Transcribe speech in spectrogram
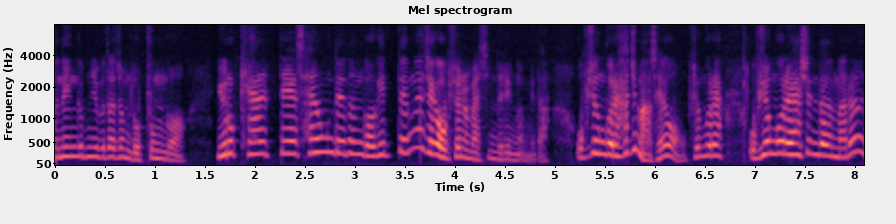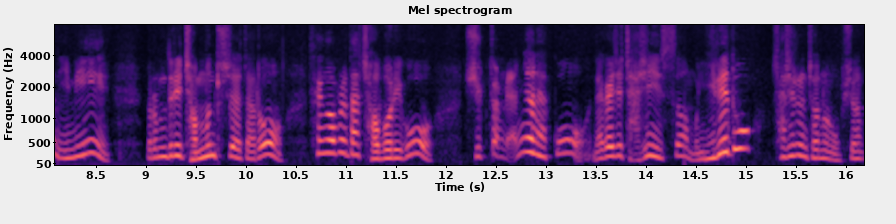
은행 금리보다 좀 높은 거 이렇게 할 때 사용되는 거기 때문에 제가 옵션을 말씀드린 겁니다. 옵션 거래 하지 마세요. 옵션 거래 옵션 거래 하신다는 말은 이미 여러분들이 전문 투자자로 생업을 다 저버리고 주식도 몇 년 했고 내가 이제 자신 있어 뭐 이래도 사실은 저는 옵션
